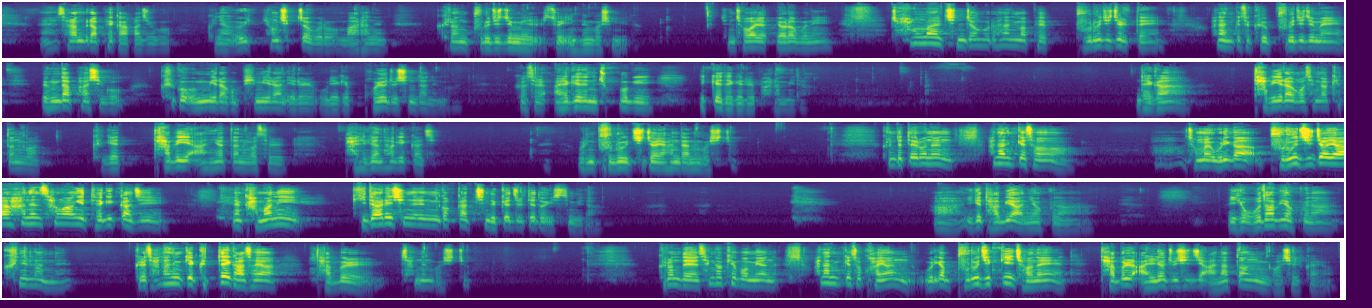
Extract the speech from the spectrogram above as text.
사람들 앞에 가가지고 그냥 형식적으로 말하는 그런 부르짖음일 수 있는 것입니다. 저와 여러분이 정말 진정으로 하나님 앞에 부르짖을 때 하나님께서 그 부르짖음에 응답하시고 크고 은밀하고 비밀한 일을 우리에게 보여주신다는 것. 그것을 알게 되는 축복이 있게 되기를 바랍니다. 내가 답이라고 생각했던 것, 그게 답이 아니었다는 것을 발견하기까지 우리는 부르짖어야 한다는 것이죠. 그런데 때로는 하나님께서 정말 우리가 부르짖어야 하는 상황이 되기까지 그냥 가만히 기다리시는 것 같이 느껴질 때도 있습니다. 아, 이게 답이 아니었구나. 이게 오답이었구나. 큰일 났네. 그래서 하나님께 그때 가서야 답을 찾는 것이죠. 그런데 생각해 보면 하나님께서 과연 우리가 부르짖기 전에 답을 알려주시지 않았던 것일까요?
